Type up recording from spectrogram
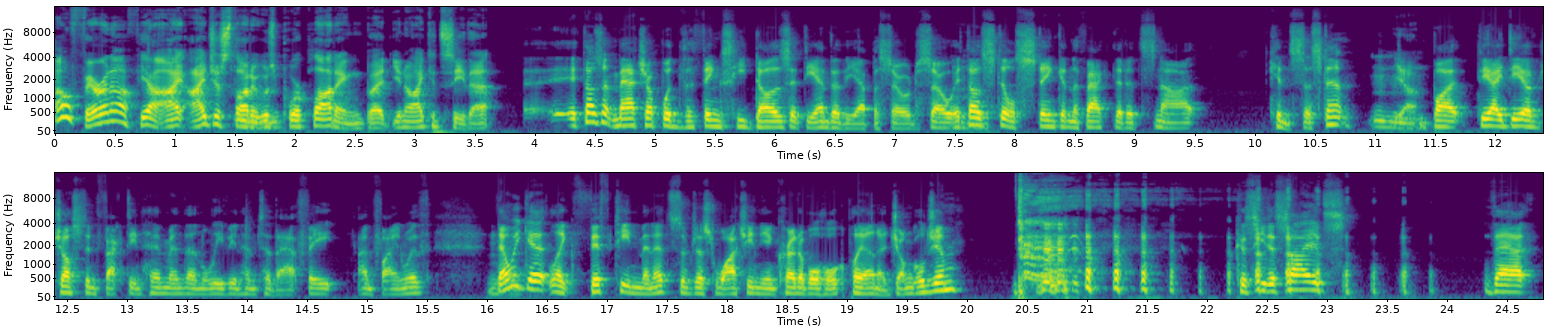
Oh, fair enough. Yeah, I, I just thought it Hmm. was poor plotting, but you know, I could see that. It doesn't match up with the things he does at the end of the episode, so it Mm-hmm. does still stink in the fact that it's not consistent. Mhm. Yeah. But the idea of just infecting him and then leaving him to that fate, I'm fine with. Then Mm-hmm. we get like 15 minutes of just watching the Incredible Hulk play on a jungle gym because he decides that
